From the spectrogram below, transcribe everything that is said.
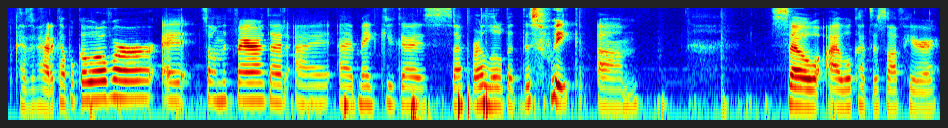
because I've had a couple go over, it's only fair that I, I make you guys suffer a little bit this week. Um, so I will cut this off here.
